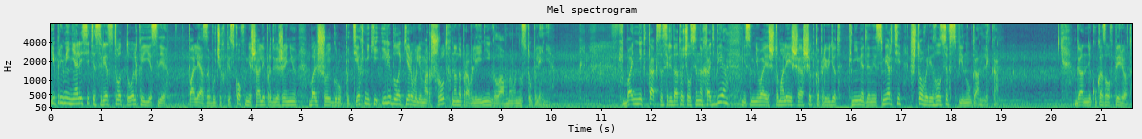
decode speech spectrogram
и применялись эти средства только если поля зыбучих песков мешали продвижению большой группы техники или блокировали маршрут на направлении главного наступления. Банник так сосредоточился на ходьбе, не сомневаясь, что малейшая ошибка приведет к немедленной смерти, что вырезался в спину Ганлика. Ганлик указал вперед.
